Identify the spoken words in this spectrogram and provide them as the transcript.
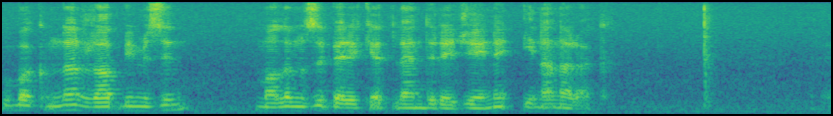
Bu bakımdan Rabbimizin malımızı bereketlendireceğine inanarak e,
